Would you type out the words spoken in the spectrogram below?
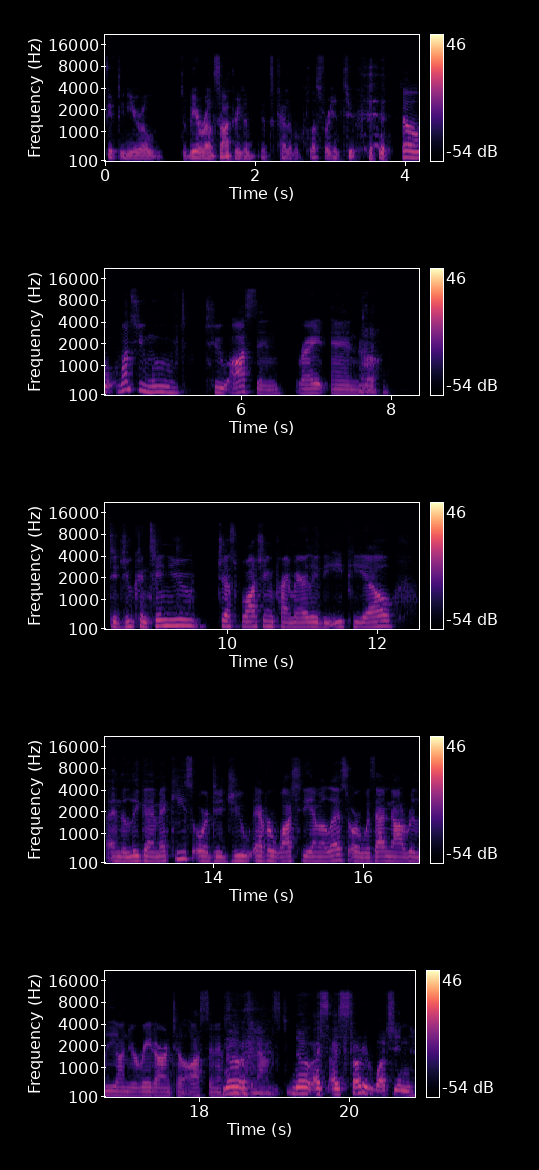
15 year old to be around soccer it's kind of a plus for him too So once you moved to Austin, right? And uh-huh. did you continue just watching primarily the EPL and the Liga MX, or did you ever watch the MLS, or was that not really on your radar until Austin FC No. was announced? No, I, I started watching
